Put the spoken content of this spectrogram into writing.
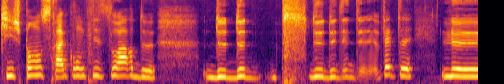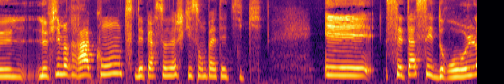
qui, je pense, raconte l'histoire de de de, de, de- de- en fait le, le film raconte des personnages qui sont pathétiques et c'est assez drôle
